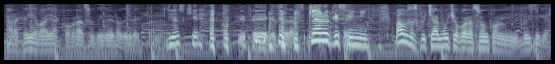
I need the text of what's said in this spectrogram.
para que ella vaya a cobrar su dinero directamente. Dios quiera. Tiene que ser así. Claro que sí, mi. Vamos a escuchar mucho corazón con Luis Miguel.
